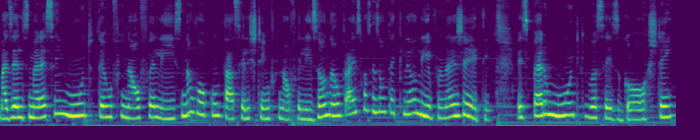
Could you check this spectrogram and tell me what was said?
mas eles merecem muito ter um final feliz. Não vou contar se eles têm um final feliz ou não, para isso vocês vão ter que ler o livro, né, gente? Eu espero muito que vocês gostem.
